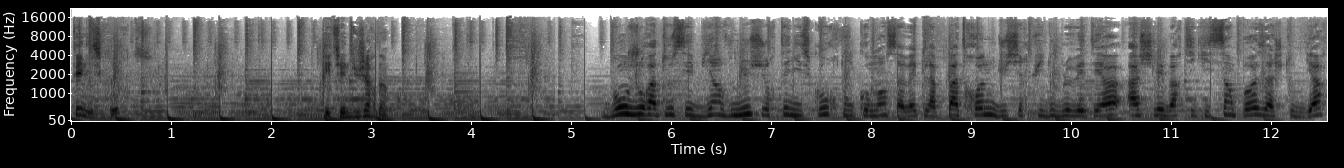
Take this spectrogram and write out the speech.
Tennis Court. Étienne Dujardin. Bonjour à tous et bienvenue sur Tennis Court. On commence avec la patronne du circuit WTA, Ashley Barty qui s'impose à Stuttgart.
